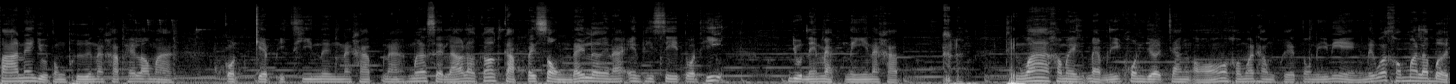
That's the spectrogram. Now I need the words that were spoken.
ฟ้าๆเนี่ยอยู่ตรงพื้นนะครับ ให้เรามากดเก็บอีกทีนึงนะครับนะ เมื่อเสร็จแล้วเราก็กลับไปส่งได้เลยนะ NPC ตัวที่อยู่ในแมปนี้นะครับ ถึงว่าทำไมแมปนี้คนเยอะจัง อ๋อเขามาทำเควสตรงนี้นี่เอง นึกว่าเขามาระเบิด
